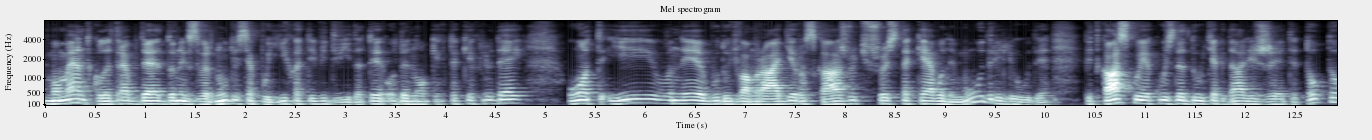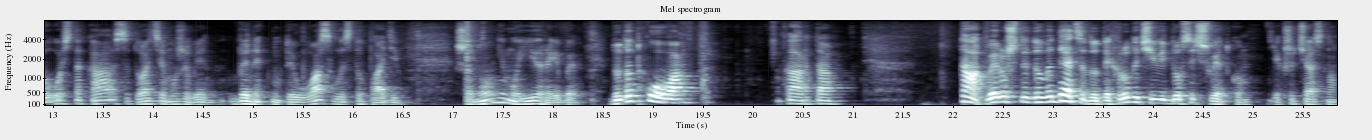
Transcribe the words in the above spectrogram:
момент, коли треба буде до них звернутися, поїхати, відвідати одиноких таких людей. От, і вони будуть вам раді, розкажуть щось таке. Вони мудрі люди, підказку якусь дадуть, як далі жити. Тобто, ось така ситуація може виникнути у вас в листопаді. Шановні мої риби. Додаткова карта. Так, вирушити доведеться до тих родичів і досить швидко, якщо чесно.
